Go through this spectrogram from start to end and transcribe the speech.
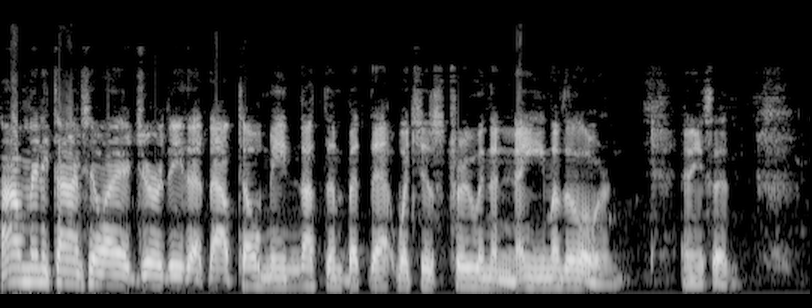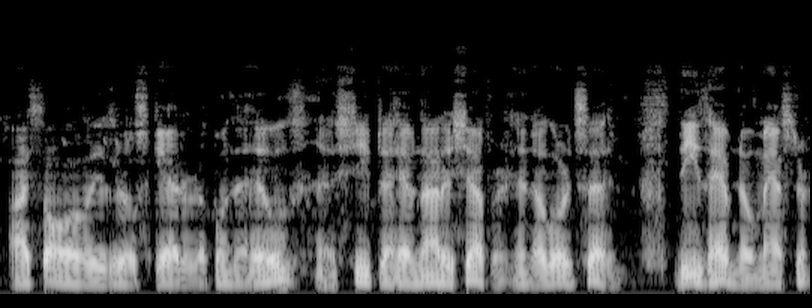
How many times shall I adjure thee that thou tell me nothing but that which is true in the name of the Lord? And he said, I saw Israel scattered upon the hills, as sheep that have not a shepherd. And the Lord said, These have no master.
